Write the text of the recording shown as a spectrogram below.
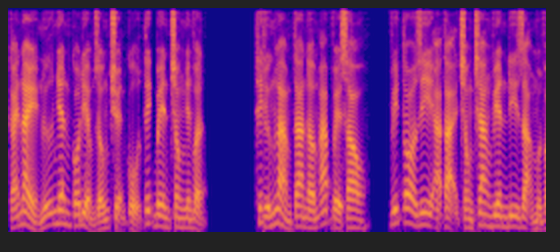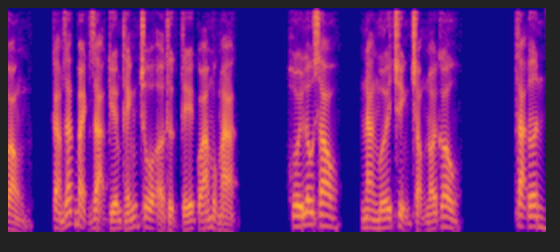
cái này nữ nhân có điểm giống chuyện cổ tích bên trong nhân vật. Thích đứng làm tan ấm áp về sau, victor tại trong trang viên đi dạo một vòng, cảm giác bạch dạ kiếm thánh chỗ ở thực tế quá một mạc. Hồi lâu sau, nàng mới trịnh trọng nói câu, tạ ơn.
